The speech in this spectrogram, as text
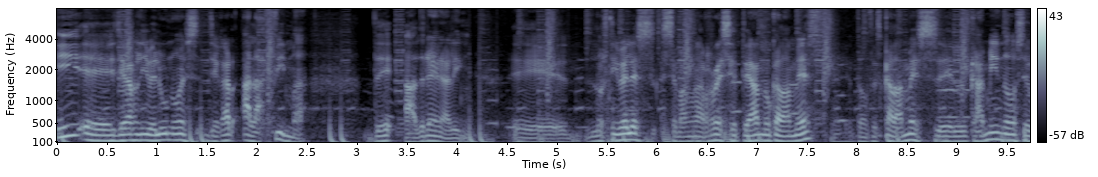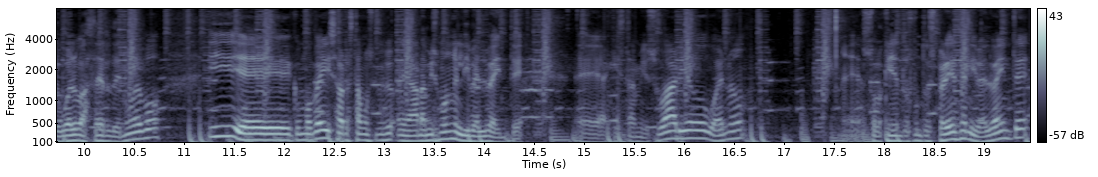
Y eh, llegar al nivel 1 es llegar a la cima de Adrenaline. Eh, los niveles se van reseteando cada mes, entonces cada mes el camino se vuelve a hacer de nuevo. Y eh, como veis, ahora estamos ahora mismo en el nivel 20. aquí está mi usuario, bueno, solo 500 puntos de experiencia, nivel 20.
